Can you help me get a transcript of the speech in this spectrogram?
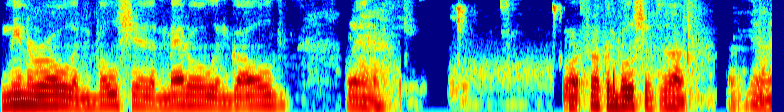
mineral and bullshit and metal and gold. Yeah. What fucking bullshit's that? Yeah.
